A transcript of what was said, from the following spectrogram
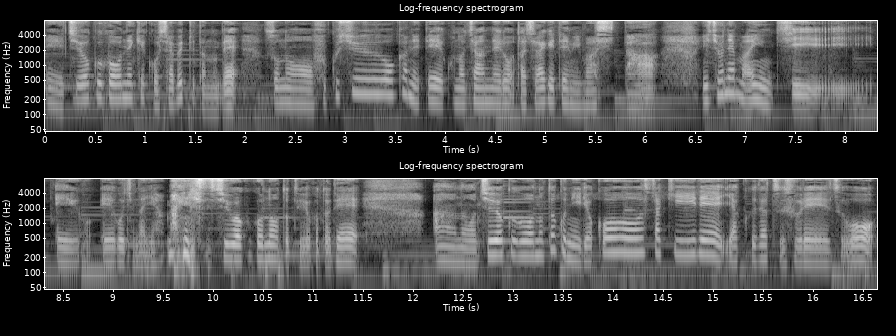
えー、中国語をね、結構喋ってたので、その復習を兼ねて、このチャンネルを立ち上げてみました。一応ね、毎日、英語、英語じゃないや、毎日中国語ノートということで、あの、中国語の特に旅行先で役立つフレーズを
